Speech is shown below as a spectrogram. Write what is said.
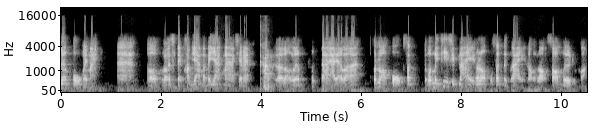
เริ่มปลูกใหม่ๆอ่า เพราะเพราะสเต็ปความยากมันไม่ยากมากใช่ไหมครับ เราลองเริ่มปลูกได้อาจจะว่าทดลองปลูกสักสมมติมีที่สิบไร่ทดลองปลูกสักหนึ่งไร่ลองลองซ้อมมือดูก่อน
